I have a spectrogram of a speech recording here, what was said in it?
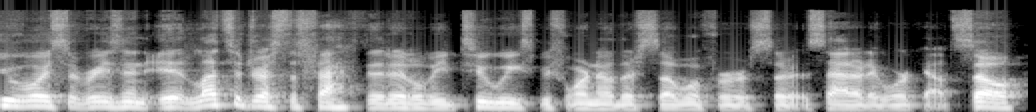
True voice of reason. It let's address the fact that it'll be two weeks before another subwoofer Sa- Saturday workout. So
